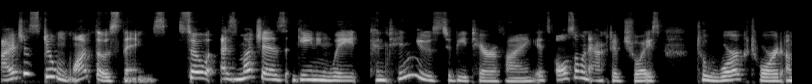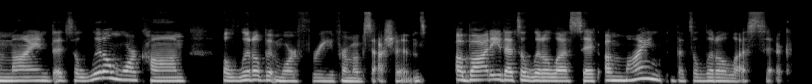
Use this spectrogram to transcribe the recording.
I just don't want those things. So, as much as gaining weight continues to be terrifying, it's also an active choice to work toward a mind that's a little more calm, a little bit more free from obsessions, a body that's a little less sick, a mind that's a little less sick,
